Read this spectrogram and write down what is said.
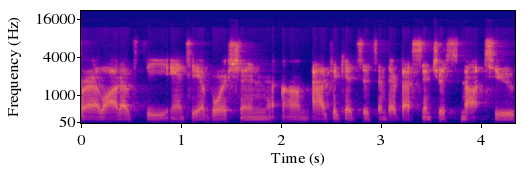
for a lot of the anti-abortion um, advocates, it's in their best interest not to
